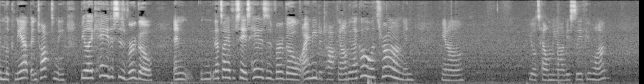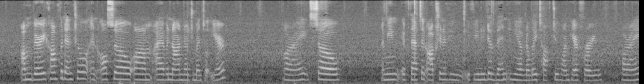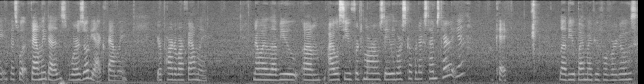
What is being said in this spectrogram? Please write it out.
and look me up and talk to me. Be like, hey, this is Virgo. And that's all you have to say is, hey, this is Virgo. I need to talk. And I'll be like, oh, what's wrong? And, you know, you'll tell me, obviously, if you want. I'm very confidential, and also um, I have a non-judgmental ear. All right, so I mean, if that's an option, if you if you need to vent and you have nobody to talk to, I'm here for you. All right, that's what family does. We're a zodiac family. You're part of our family. Now I love you. Um, I will see you for tomorrow's daily horoscope or next time's tarot. Yeah. Okay. Love you. Bye, my beautiful Virgos.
